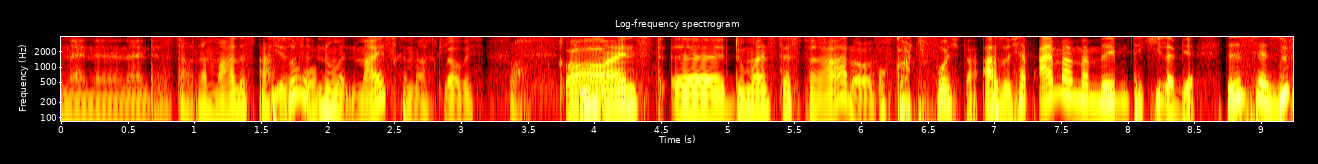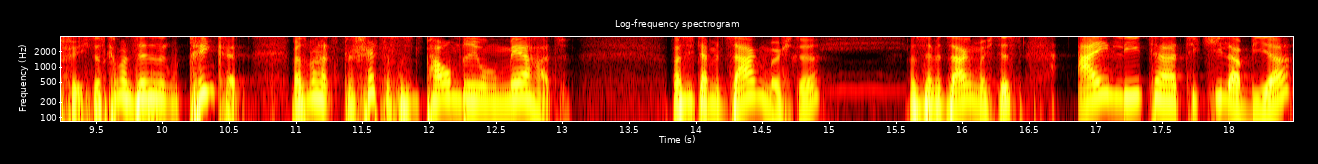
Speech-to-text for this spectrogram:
Nein, nein, nein, nein, das ist doch normales Bier. Ach Das so. ist nur mit Mais gemacht, glaube ich. Oh, Du meinst, äh, du meinst Desperados. Oh Gott, furchtbar. Also, ich habe einmal in meinem Leben Tequila-Bier. Das ist sehr süffig. Das kann man sehr, sehr gut trinken. Was man halt unterschätzt, dass das ein paar Umdrehungen mehr hat. Was ich damit sagen möchte, was ich damit sagen möchte, ist, ein Liter Tequila-Bier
